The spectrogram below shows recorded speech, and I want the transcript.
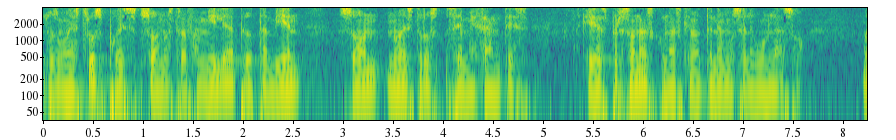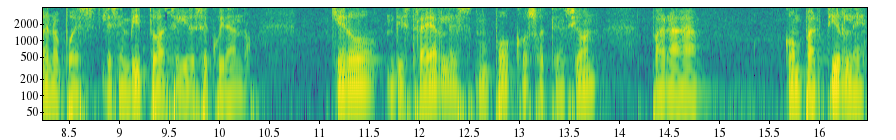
los nuestros, pues son nuestra familia, pero también son nuestros semejantes, aquellas personas con las que no tenemos algún lazo bueno, pues les invito a seguirse cuidando. Quiero distraerles un poco su atención para compartirle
